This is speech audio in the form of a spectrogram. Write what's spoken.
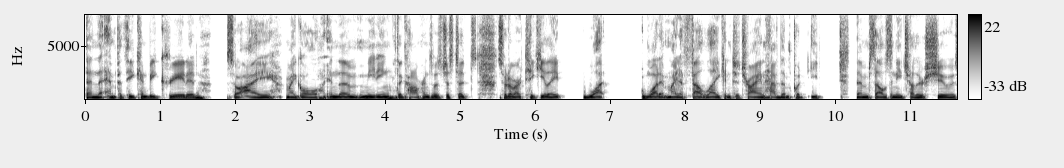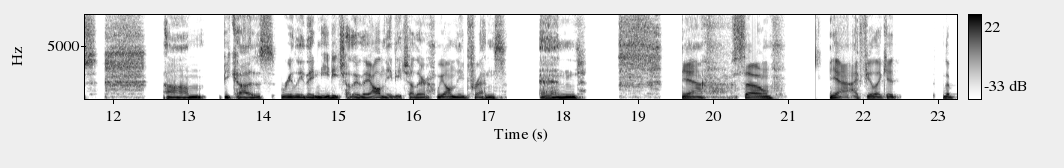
then the empathy can be created. So I, my goal in the meeting, the conference was just to sort of articulate what, what it might have felt like and to try and have them put e- themselves in each other's shoes. Um, because really they need each other. They all need each other. We all need friends. And yeah, so yeah, I feel like it, the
